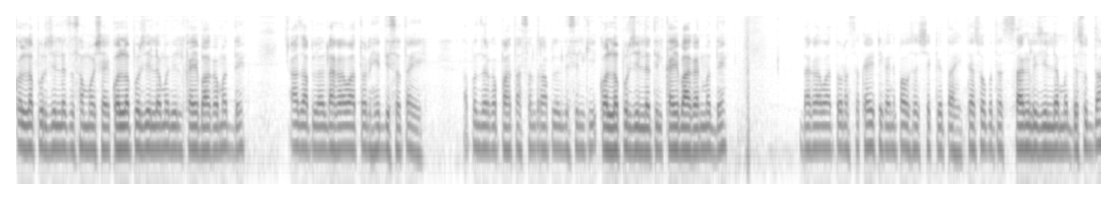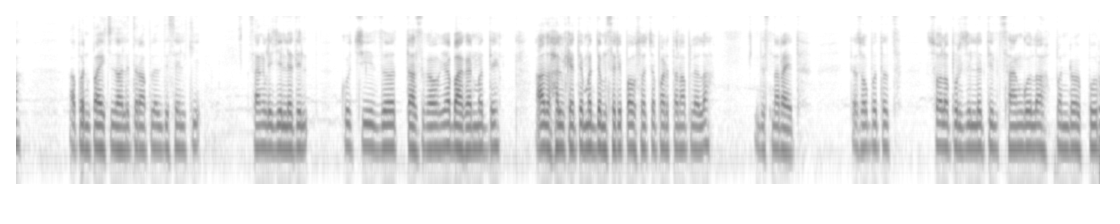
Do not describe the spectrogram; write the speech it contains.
कोल्हापूर जिल्ह्याचा समावेश आहे. कोल्हापूर जिल्ह्यामधील काही भागामध्ये आज आपल्याला ढगाळ वातावरण हे दिसत आहे. आपण जर का पाहत असाल तर आपल्याला दिसेल की कोल्हापूर जिल्ह्यातील काही भागांमध्ये ढगाळ वातावरण असं काही ठिकाणी पावसाची शक्यता आहे. त्यासोबतच सांगली जिल्ह्यामध्ये सुद्धा आपण पाहायचे झाले तर आपल्याला दिसेल की सांगली जिल्ह्यातील कोची जत तासगाव या भागांमध्ये आज हलक्या ते मध्यम सरी पावसाच्या पडताना आपल्याला दिसणार आहेत. त्यासोबतच सोलापूर जिल्ह्यातील सांगोला पंढरपूर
